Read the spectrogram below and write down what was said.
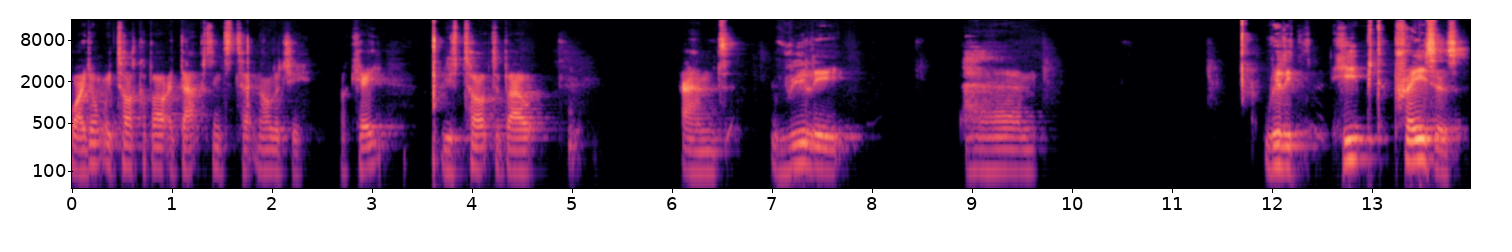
Why don't we talk about adapting to technology? Okay, you've talked about and really um, really heaped praises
